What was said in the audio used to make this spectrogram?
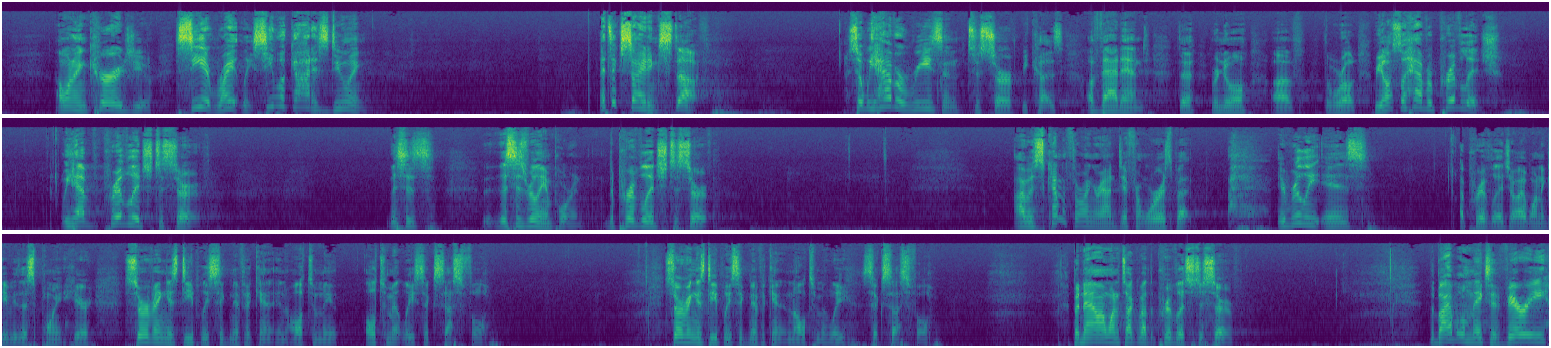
I want to encourage you. See it rightly. See what god is doing. That's exciting stuff. So we have a reason to serve because of that end the renewal of the world. We also have a privilege. We have privilege to serve. This is this is really important. The privilege to serve I was kind of throwing around different words, but it really is a privilege. Oh, I want to give you this point here. Serving is deeply significant and ultimately, ultimately successful. Serving is deeply significant and ultimately successful. But now I want to talk about the privilege to serve. The Bible makes a very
